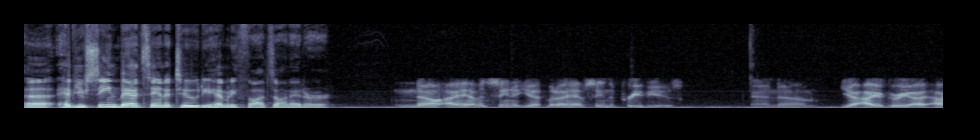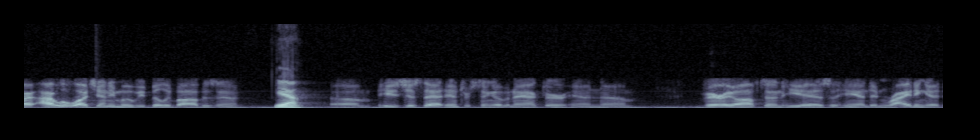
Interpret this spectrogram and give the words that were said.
Uh, have you seen Bad Santa 2? Do you have any thoughts on it or No, I haven't seen it yet, but I have seen the previews, and um, yeah, I agree. I, I I will watch any movie Billy Bob is in. Yeah. Um, he's just that interesting of an actor, and um, very often he has a hand in writing it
